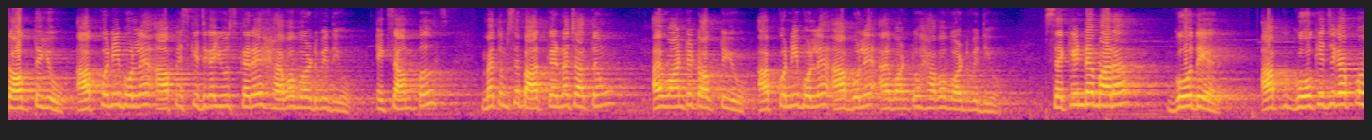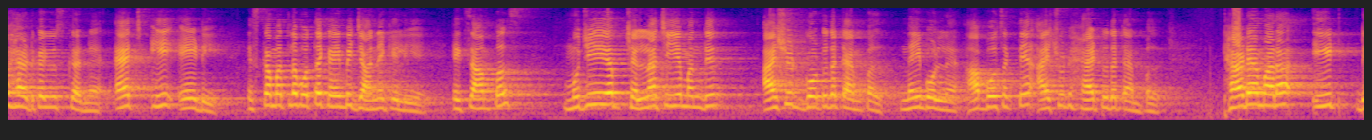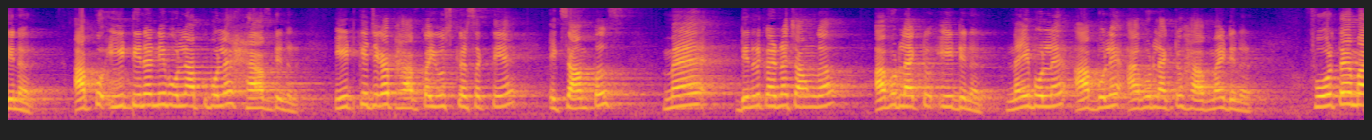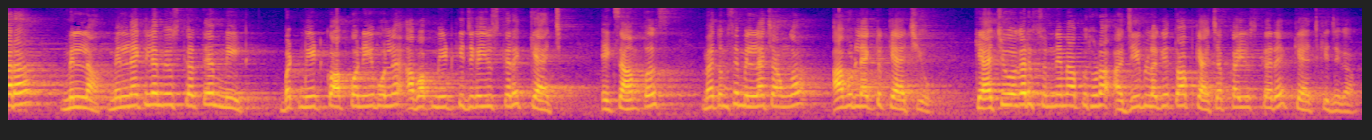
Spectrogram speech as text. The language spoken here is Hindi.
Talk to you. आपको नहीं बोलना है, आप इसकी जगह यूज़ करें have a word with you examples मैं तुमसे बात करना चाहता हूँ I want to talk to you आपको नहीं बोलना है, आप बोले I want to have a word with you second है हमारा गो देयर आपको गो की जगह आपको हेड का यूज़ करना है एच ई ए डी इसका मतलब होता है कहीं भी जाने के लिए. एग्जाम्पल्स मुझे अब चलना चाहिए मंदिर I should go to the temple नहीं बोलना है, आप बोल सकते हैं I should had to the temple third है हमारा ईट डिनर आपको ईट डिनर नहीं बोलना, आपको बोलना हैव डिनर ईट की जगह आप हैव का यूज़ कर सकते हैं. एग्जाम्पल्स मैं डिनर करना चाहूँगा. I would like to eat dinner नहीं बोलना है, आप बोले I would like to have my dinner fourth है हमारा मिलना. मिलने के लिए हम यूज़ करते हैं मीट बट मीट को आपको नहीं बोलना है, अब आप मीट की जगह यूज़ करें कैच एग्जाम्पल्स मैं तुमसे मिलना चाहूँगा. I would like to catch you catch you अगर सुनने में आपको थोड़ा अजीब लगे तो आप कैचअप का यूज़ करें कैच की जगह.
